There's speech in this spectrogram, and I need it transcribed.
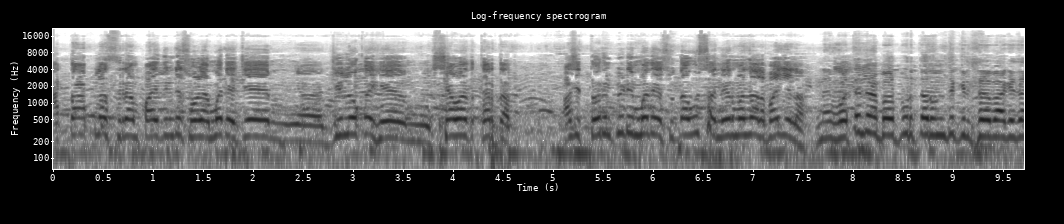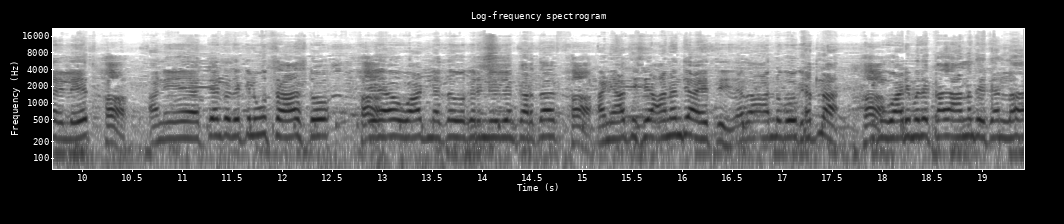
आता आपल्या श्रीराम पायदिंडी सोहळ्यामध्ये जे जी लोक हे सेवा करतात अशी तरुण पिढीमध्ये सुद्धा उत्साह निर्माण झाला पाहिजे ना. नाही होते ना भरपूर तरुण देखील सहभागी झालेले आहेत. हा. आणि त्यांचा देखील उत्साह असतो. ते वाढण्याचं वगैरे नियोजन करतात. आणि अतिशय आनंदी आहेत ते. याचा अनुभव घेतला. वारीमध्ये काय आनंद आहे त्यांना.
